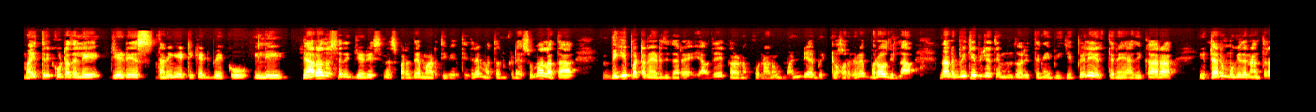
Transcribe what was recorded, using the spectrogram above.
ಮೈತ್ರಿಕೂಟದಲ್ಲಿ ಎಸ್ ತನಗೆ ಟಿಕೆಟ್ ಬೇಕು. ಇಲ್ಲಿ ಯಾರಾದ್ರೂ ಸರಿ ಜೆ ಡಿ ನ ಸ್ಪರ್ಧೆ ಮಾಡ್ತೀವಿ ಅಂತಿದ್ರೆ ಮತ್ತೊಂದ್ ಕಡೆ ಸುಮಲತಾ ಬಿಗಿಪಟ್ಟಣ ಹಿಡಿದಿದ್ದಾರೆ. ಯಾವುದೇ ಕಾರಣಕ್ಕೂ ನಾನು ಮಂಡ್ಯ ಬಿಟ್ಟು ಹೊರಗಡೆ ಬರೋದಿಲ್ಲ. ನಾನು ಬಿಜೆಪಿ ಜೊತೆ ಮುಂದುವರಿತೇನೆ, ಬಿಜೆಪಿಯಲ್ಲೇ ಇರ್ತೇನೆ, ಅಧಿಕಾರ ಈ ಟರ್ಮ್ ಮುಗಿದ ನಂತರ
